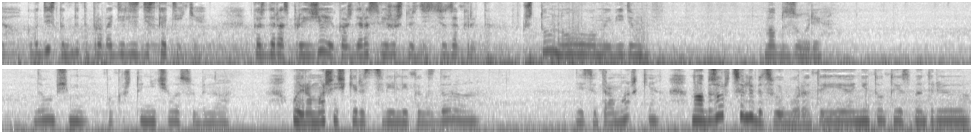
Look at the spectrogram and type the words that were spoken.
Так, вот здесь когда-то проводились дискотеки. Каждый раз проезжаю, каждый раз вижу, что здесь все закрыто. Что нового мы видим в обзоре? Да, в общем, пока что ничего особенного. Ой, ромашечки расцвели, как здорово. Здесь вот ромашки. Но обзорцы любят свой город. И они тут, я смотрю,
